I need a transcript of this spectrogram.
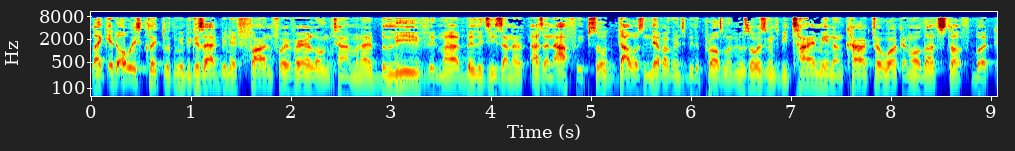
Like it always clicked with me because I'd been a fan for a very long time and I believe in my abilities and a, as an athlete. So that was never going to be the problem. It was always going to be timing and character work and all that stuff. But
